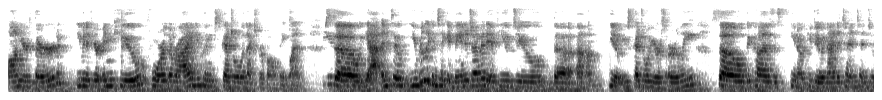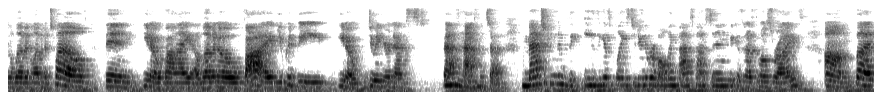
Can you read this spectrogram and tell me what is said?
on your third, even if you're in queue for the ride, you can schedule the next revolving one. So yeah, and so you really can take advantage of it if you do the um, you know you schedule yours early. So because you know if you do a nine to 10, 10 to 11, 11 to twelve, then you know by eleven oh five you could be you know doing your next fast Mhm. pass and stuff. Magic Kingdom's the easiest place to do the revolving fast pass in because it has the most rides. Um, but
